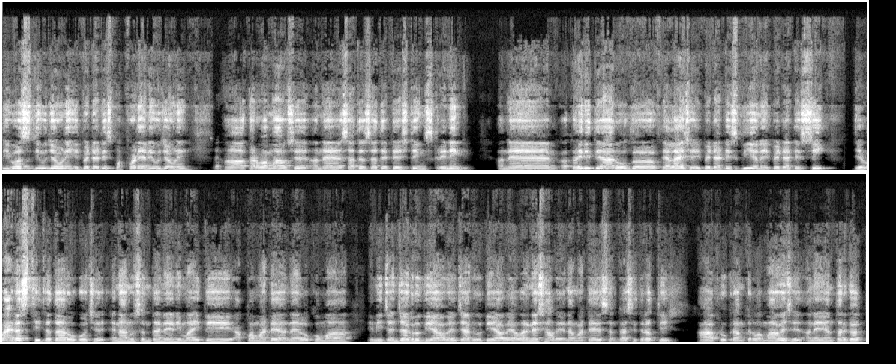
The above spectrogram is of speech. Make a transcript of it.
દિવસની ઉજવણી, હિપેટાઇટિસ પખવાડિયાની ઉજવણી કરવામાં આવશે અને સાથે સાથે ટેસ્ટિંગ, સ્ક્રીનિંગ અને કઈ રીતે આ રોગ ફેલાય છે, હિપેટાઇટિસ બી અને હિપેટાઇટિસ સી, જે વાયરસથી થતા રોગો છે, એના અનુસંધાને એની માહિતી આપવા માટે અને લોકોમાં એની જનજાગૃતિ આવે, જાગૃતિ આવે અવેરનેસ આવે, એના માટે સરકારશ્રી તરફથી આ પ્રોગ્રામ કરવામાં આવે છે. અને એ અંતર્ગત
